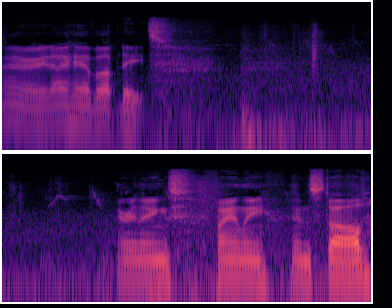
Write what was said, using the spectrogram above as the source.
Alright, I have updates. Everything's finally installed.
